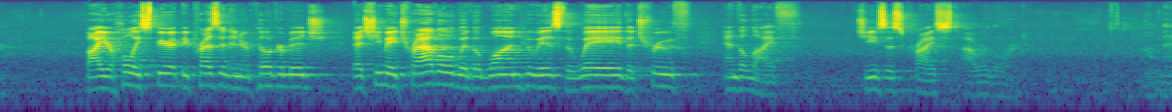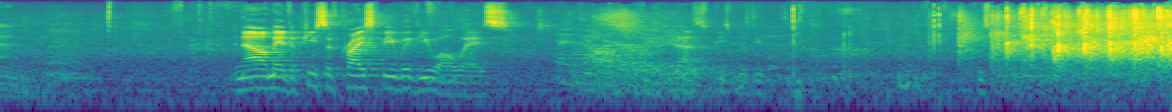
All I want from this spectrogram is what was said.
By your Holy Spirit, be present in her pilgrimage, that she may travel with the one who is the way, the truth, and the life, Jesus Christ our Lord. Amen. And now may the peace of Christ be with you always. Yes, peace with you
